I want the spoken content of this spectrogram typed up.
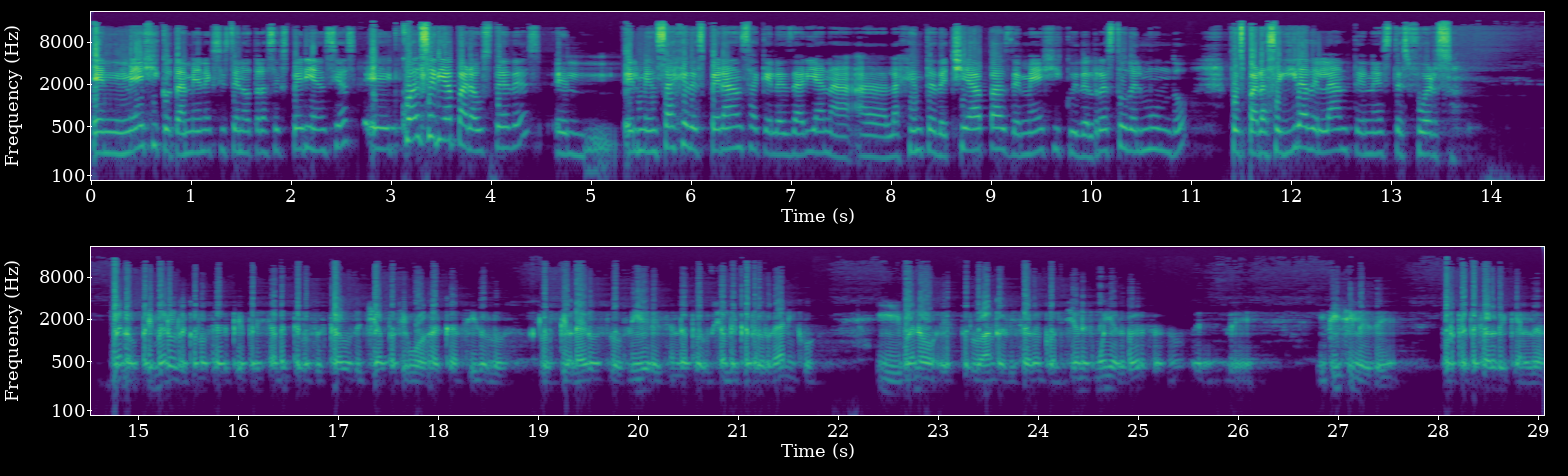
En México también existen otras experiencias. Eh, ¿Cuál sería para ustedes el, el, mensaje de esperanza que les darían a, a la gente de Chiapas, de México y del resto del mundo, pues, para seguir adelante en este esfuerzo? Bueno, primero reconocer que precisamente los estados de Chiapas y Oaxaca han sido los, los pioneros, los líderes en la producción de café orgánico. Y bueno, esto lo han realizado en condiciones muy adversas, ¿no? de, difíciles, de, porque a pesar de que en, la,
